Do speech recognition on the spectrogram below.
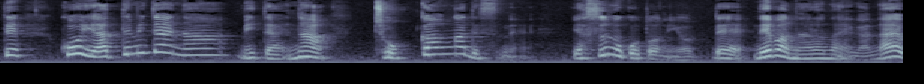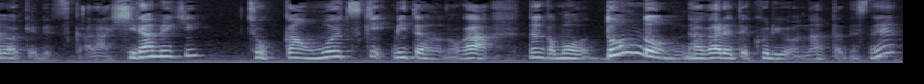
でこうやってみたいなみたいな直感がですね休むことによってねばならないがないわけですからひらめき直感思いつきみたいなのがなんかもうどんどん流れてくるようになったんですね。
